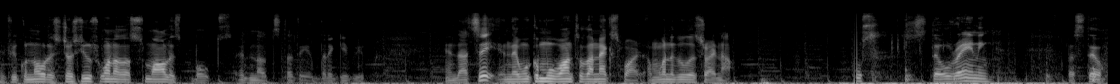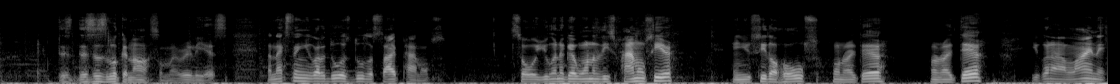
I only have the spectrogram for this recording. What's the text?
If you can notice just use one of the smallest bolts and nuts that they, that I give you. And that's it and then we can move on to the next part. I'm gonna do this right now. Still raining but still this this is looking awesome it really is. The next thing you got to do is do the side panels. So you're gonna get one of these panels here and you see the holes one right there one right there. You're gonna align it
